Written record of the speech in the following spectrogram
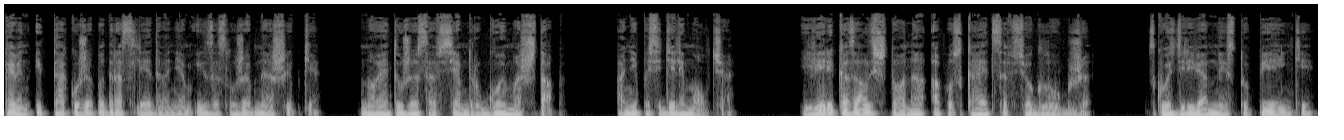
Кевин и так уже под расследованием из-за служебной ошибки. Но это уже совсем другой масштаб. Они посидели молча. И Вере казалось, что она опускается все глубже. Сквозь деревянные ступеньки,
